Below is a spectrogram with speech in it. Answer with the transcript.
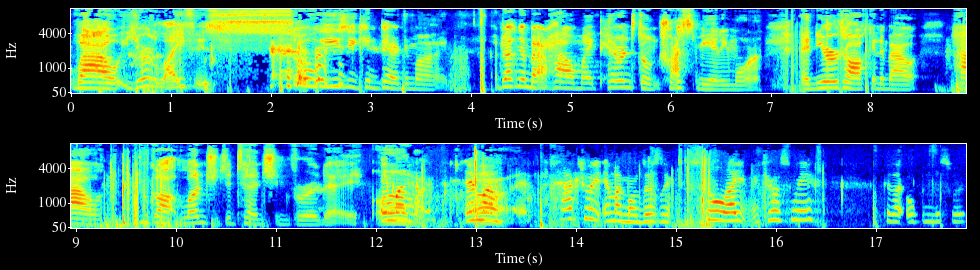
Wow, your life is so easy compared to mine. I'm talking about how my parents don't trust me anymore, and you're talking about how you got lunch detention for a day. Oh my, my and my, God. Actually, in my mom doesn't slightly trust me because I opened the switch.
